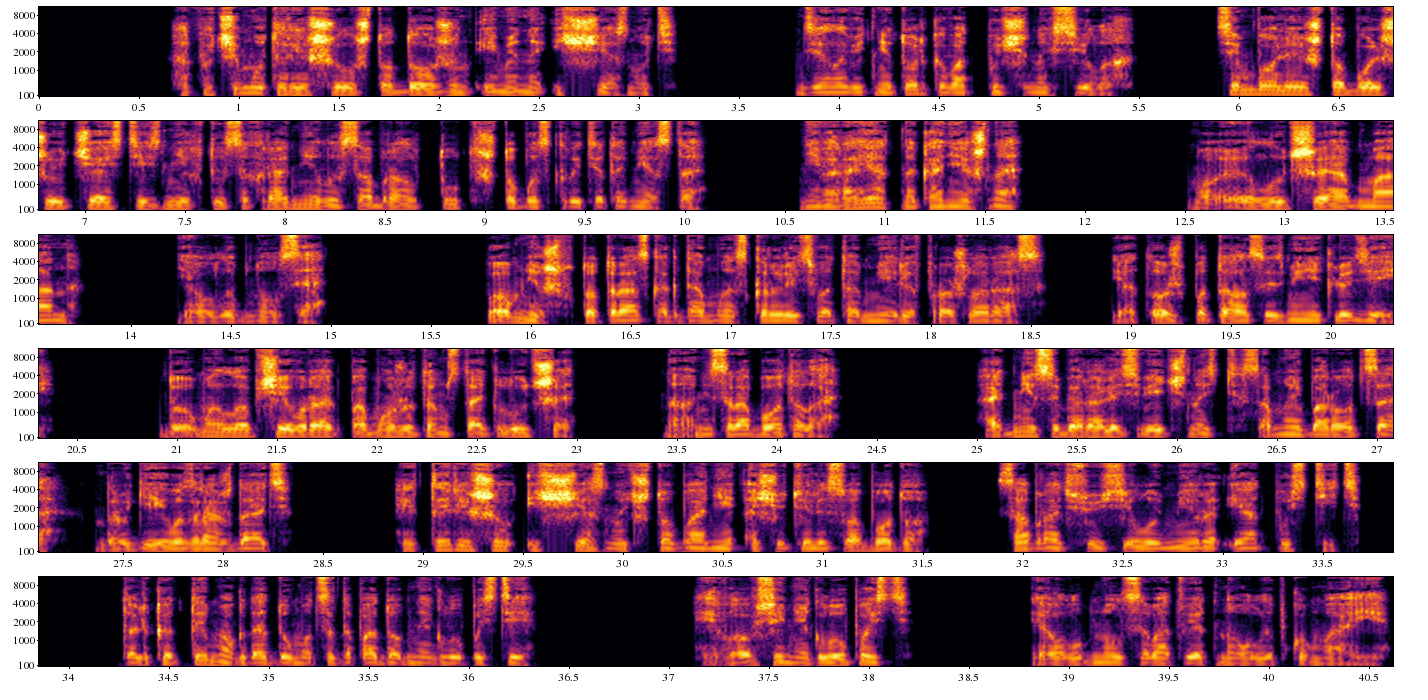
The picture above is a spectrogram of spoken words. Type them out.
А почему ты решил, что должен именно исчезнуть? Дело ведь не только в отпущенных силах. Тем более, что большую часть из них ты сохранил и собрал тут, чтобы скрыть это место. Невероятно, конечно. Мой лучший обман, я улыбнулся. Помнишь, в тот раз, когда мы скрылись в этом мире в прошлый раз, я тоже пытался изменить людей. Думал, общий враг поможет им стать лучше, но не сработало. Одни собирались вечность со мной бороться, другие возрождать. И ты решил исчезнуть, чтобы они ощутили свободу, собрать всю силу мира и отпустить. Только ты мог додуматься до подобной глупости. И вовсе не глупость. Я улыбнулся в ответ на улыбку Майи.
